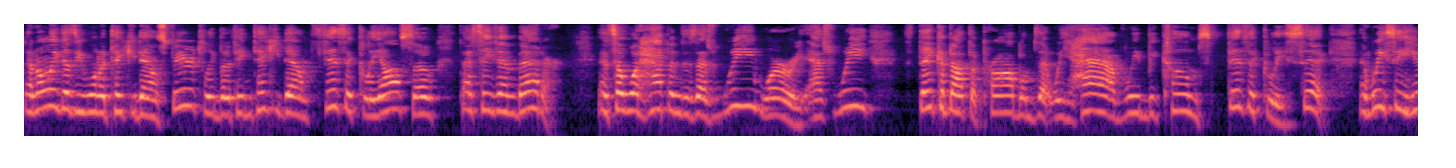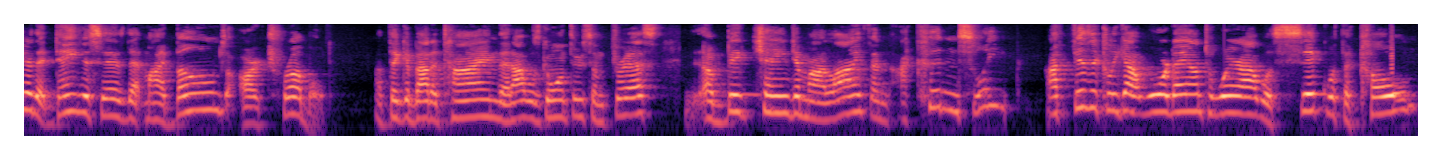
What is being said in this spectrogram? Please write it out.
Not only does he want to take you down spiritually, but if he can take you down physically also, that's even better. And so what happens is as we worry, as we think about the problems that we have, we become physically sick. And we see here that David says that my bones are troubled. I think about a time that I was going through some stress, a big change in my life, and I couldn't sleep. I physically got wore down to where I was sick with a cold.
